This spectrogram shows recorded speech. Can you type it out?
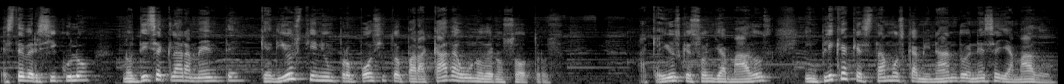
Este versículo nos dice claramente que Dios tiene un propósito para cada uno de nosotros. Aquellos que son llamados implica que estamos caminando en ese llamado,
